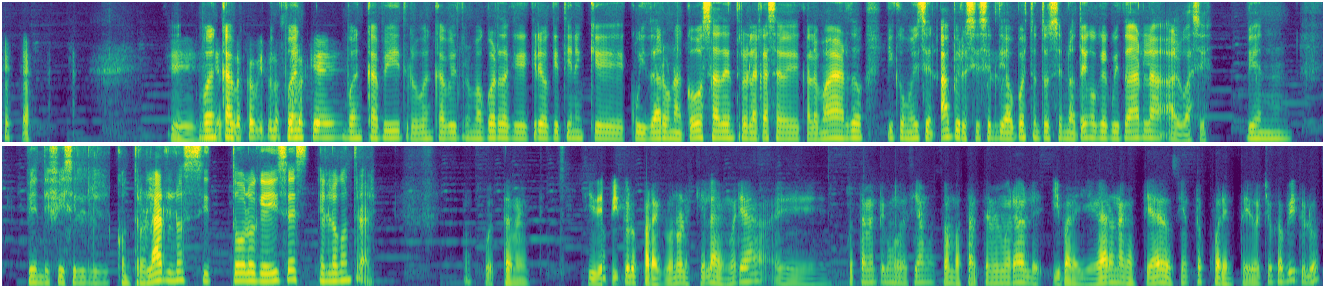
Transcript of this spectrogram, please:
Sí, Buen cap- los capítulos buen- los que... Buen capítulo, buen capítulo. Me acuerdo que creo que tienen que cuidar una cosa dentro de la casa de Calamardo y como dicen, ah, pero si es el día opuesto, entonces no tengo que cuidarla, algo así. Bien, bien difícil controlarlos si todo lo que dices es lo contrario. Justamente. Y de capítulos para que uno les quede la memoria, eh, justamente como decíamos, son bastante memorables. Y para llegar a una cantidad de 248 capítulos,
